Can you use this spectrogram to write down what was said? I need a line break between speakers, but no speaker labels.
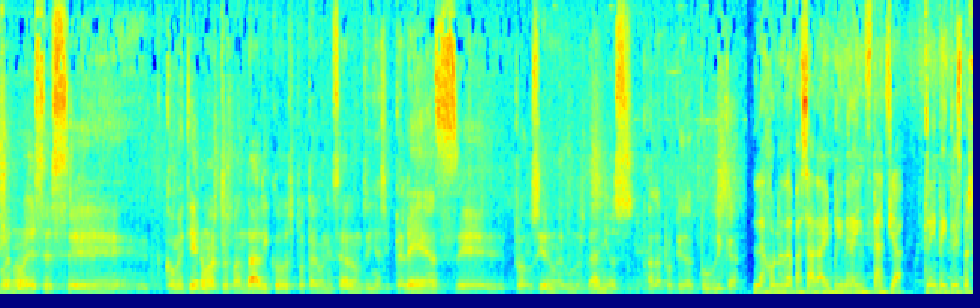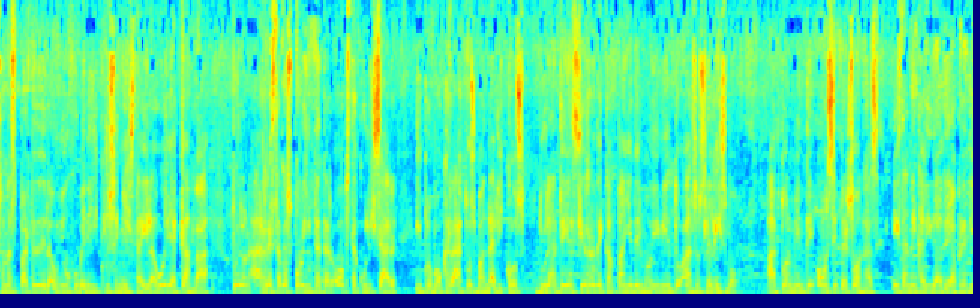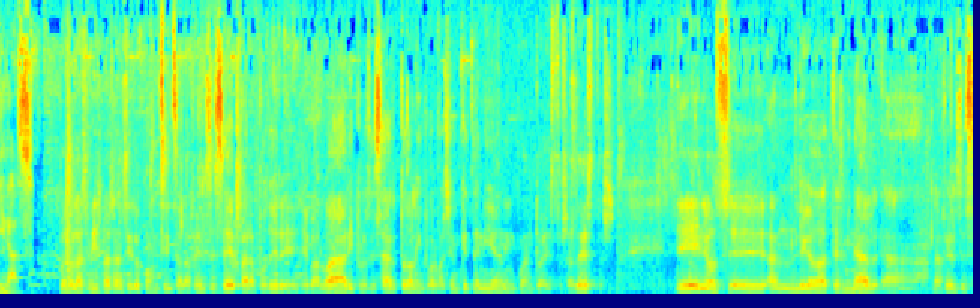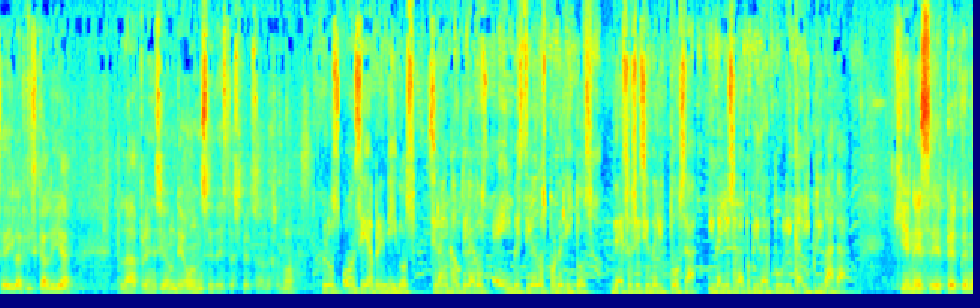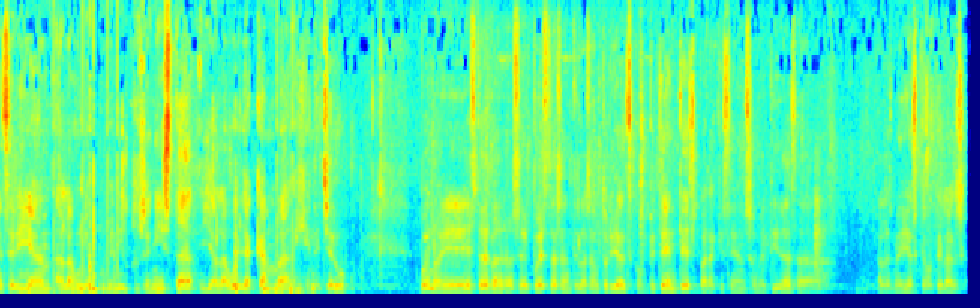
Bueno, ese cometieron actos vandálicos, protagonizaron riñas y peleas, eh, producieron algunos daños a la propiedad pública.
La jornada pasada, en primera instancia, 33 personas parte de la Unión Juvenil Cruceñista y la Huella Camba fueron arrestados por intentar obstaculizar y provocar actos vandálicos durante el cierre de campaña del movimiento al socialismo. Actualmente 11 personas están en calidad de aprendidas.
Bueno, las mismas han sido conducidas a la FLCC para poder eh, evaluar y procesar toda la información que tenían en cuanto a estos arrestos. De ellos eh, han llegado a terminar a la FLCC y la Fiscalía la aprehensión de 11 de estas personas. ¿no?
Los 11 aprendidos serán cautelados e investigados por delitos de asociación delictuosa y daños a la propiedad pública y privada.
Quienes eh, pertenecerían a la Unión Juvenil Cruceñista y a la Huella Camba Genecherú. Bueno, eh, estas van a ser puestas ante las autoridades competentes para que sean sometidas a, las medidas cautelares.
